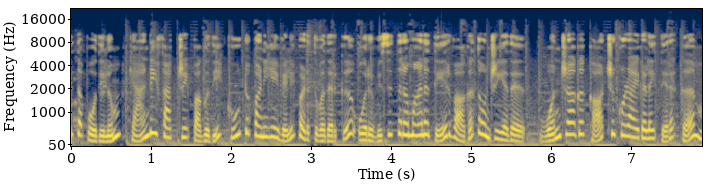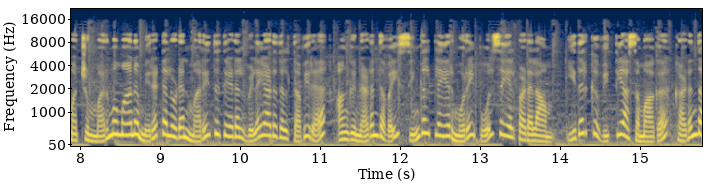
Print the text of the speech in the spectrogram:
நினைத்த போதிலும் கேண்டி ஃபேக்டரி பகுதி கூட்டுப்பணியை வெளிப்படுத்துவதற்கு ஒரு விசித்திரமான தேர்வாக தோன்றியது. ஒன்றாக காற்று குழாய்களை திறக்க மற்றும் மர்மமான மிரட்டலுடன் மறைத்து தேடல் விளையாடுதல் தவிர அங்கு நடந்தவை சிங்கிள் பிளேயர் முறை போல் செயல்படலாம். இதற்கு வித்தியாசமாக கடந்த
